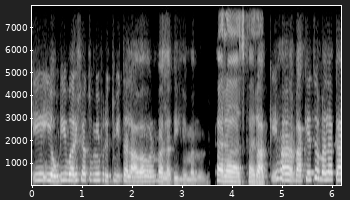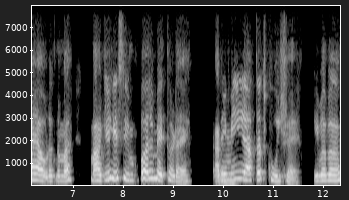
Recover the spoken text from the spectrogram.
की एवढी वर्ष तुम्ही पृथ्वी तलावावर मला दिली म्हणून. खरंच खरंच. बाकी हा बाकीचं मला काय आवडत मा- माझी ही सिंपल मेथड आहे. आणि मी यातच खुश आहे. की बाबा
